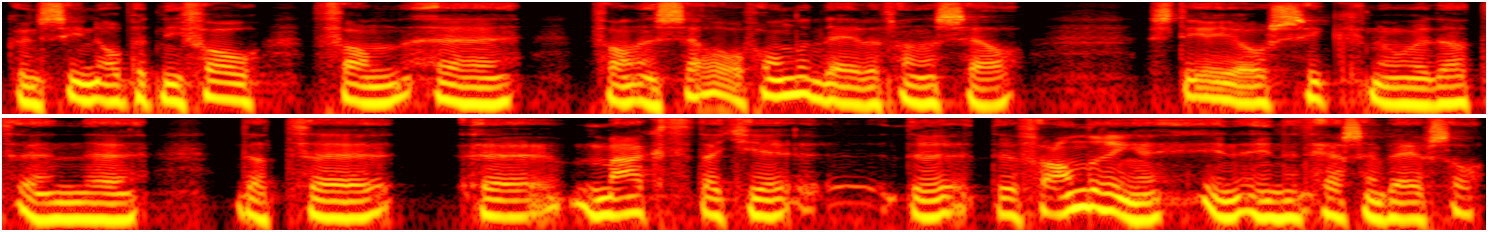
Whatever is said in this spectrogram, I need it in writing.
kunt zien op het niveau van, uh, van een cel of onderdelen van een cel. Stereoziek noemen we dat. En dat maakt dat je de, de veranderingen in, in het hersenweefsel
